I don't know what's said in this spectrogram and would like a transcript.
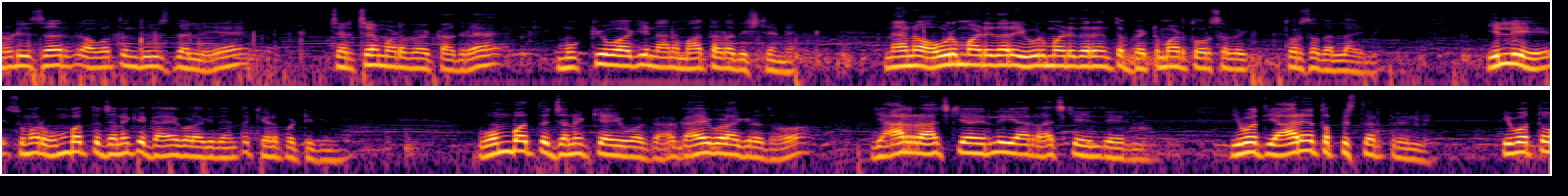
ನೋಡಿ ಸರ್ ಅವತ್ತೊಂದು ದಿವಸದಲ್ಲಿ ಚರ್ಚೆ ಮಾಡಬೇಕಾದ್ರೆ ಮುಖ್ಯವಾಗಿ ನಾನು ಮಾತಾಡೋದಿಷ್ಟೇ ನಾನು ಅವ್ರು ಮಾಡಿದ್ದಾರೆ, ಇವ್ರು ಮಾಡಿದ್ದಾರೆ ಅಂತ ಬೆಟ್ ಮಾಡಿ ತೋರಿಸಬೇಕು ತೋರಿಸೋದಲ್ಲ ಇಲ್ಲಿ. ಇಲ್ಲಿ ಸುಮಾರು ಒಂಬತ್ತು ಜನಕ್ಕೆ ಗಾಯಗಳಾಗಿದೆ ಅಂತ ಕೇಳ್ಪಟ್ಟಿದ್ದೀನಿ. ಒಂಬತ್ತು ಜನಕ್ಕೆ ಇವಾಗ ಗಾಯಗಳಾಗಿರೋದು ಯಾರು ರಾಜಕೀಯ ಇರಲಿ, ಯಾರು ರಾಜಕೀಯ ಇಲ್ಲದೆ ಇರಲಿ. ಇವತ್ತು ಯಾರೇ ತಪ್ಪಿಸ್ತಾ ಇರ್ತಿರಲಿ ಇವತ್ತು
